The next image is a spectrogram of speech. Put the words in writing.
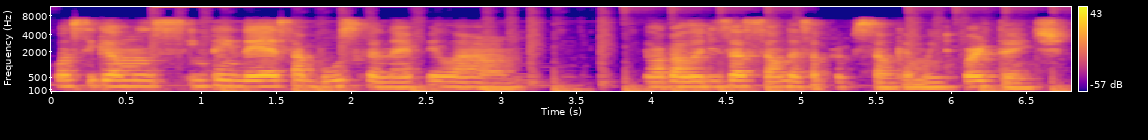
consigamos entender essa busca, né, pela, pela valorização dessa profissão, que é muito importante.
